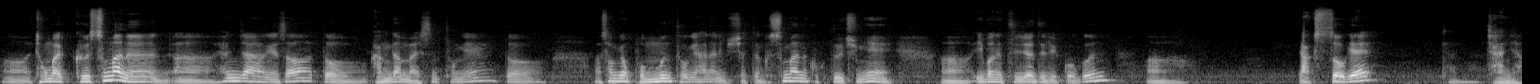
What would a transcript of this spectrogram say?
어, 정말 그 수많은 어, 현장에서 또 강단 말씀 통해 또 어, 성경 본문 통해 하나님 주셨던 그 수많은 곡들 중에 어, 이번에 들려드릴 곡은 어, 약속의 자, 자녀.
